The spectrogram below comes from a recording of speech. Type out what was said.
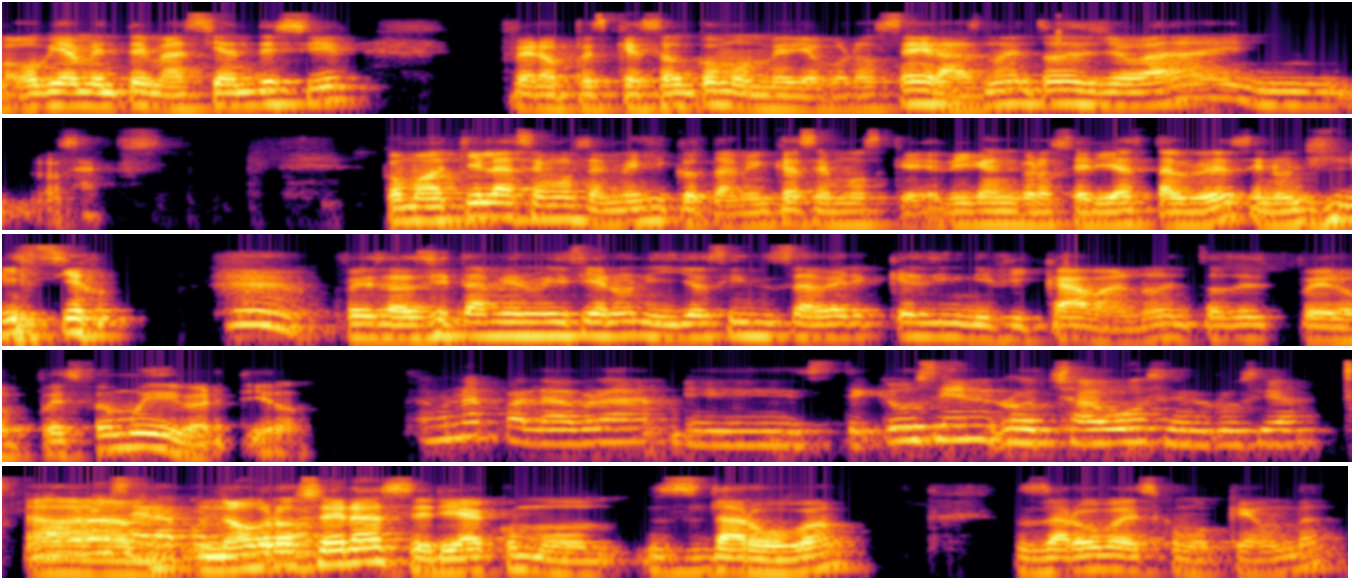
obviamente me hacían decir, pero pues que son como medio groseras, ¿no? Entonces yo, ay, o sea, pues, como aquí la hacemos en México también, que hacemos que digan groserías tal vez en un inicio, pues así también me hicieron y yo sin saber qué significaba, ¿no? Entonces, pero pues fue muy divertido. Una palabra este, que usen los chavos en Rusia. No Ah, grosera, por no favor. grosera sería como zdarova. Zdarova es como ¿qué onda?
